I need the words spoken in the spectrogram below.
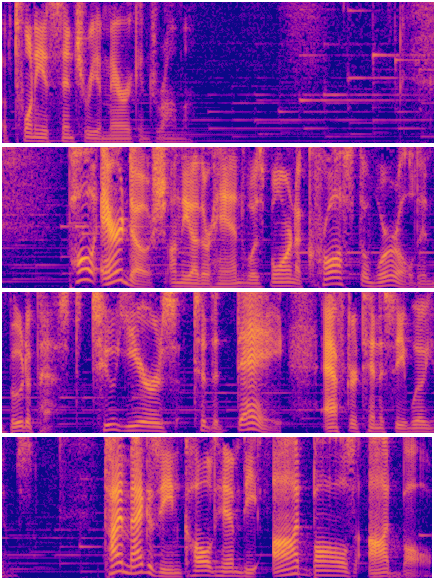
of 20th century American drama. Paul Erdős, on the other hand, was born across the world in Budapest, two years to the day after Tennessee Williams. Time magazine called him the oddball's oddball.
